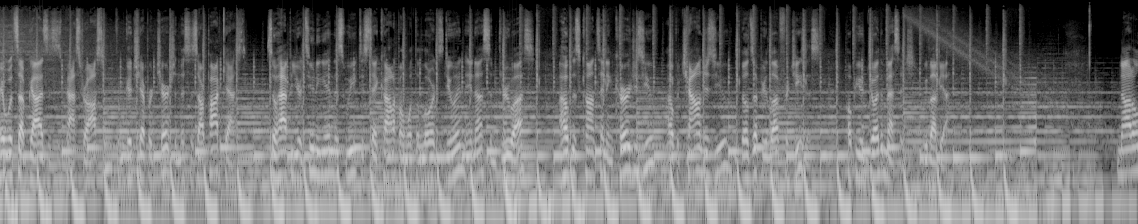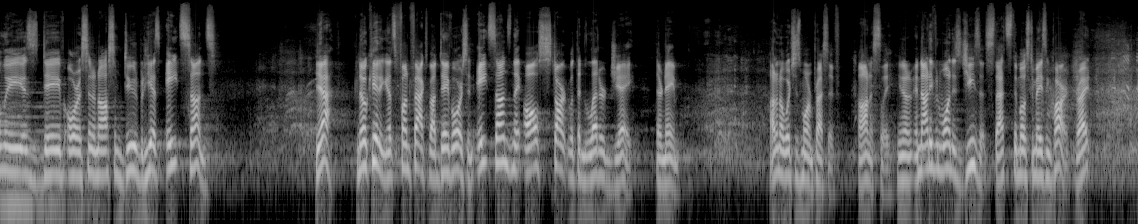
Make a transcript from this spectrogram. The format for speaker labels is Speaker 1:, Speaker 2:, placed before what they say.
Speaker 1: Hey, what's up, guys? This is Pastor Austin from Good Shepherd Church, and this is our podcast. So happy you're tuning in this week to stay caught up on what the Lord's doing in us and through us. I hope this content encourages you, I hope it challenges you, builds up your love for Jesus. Hope you enjoy the message. We love you. Not only is Dave Orison an awesome dude, but he has eight sons. Yeah, no kidding. That's a fun fact about Dave Orison. Eight sons, and they all start with the letter J, their name. I don't know which is more impressive honestly. You know, and not even one is Jesus. That's the most amazing part, right?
